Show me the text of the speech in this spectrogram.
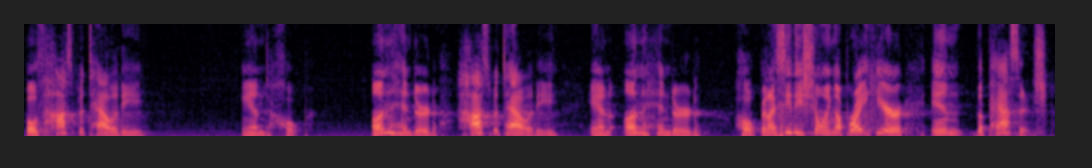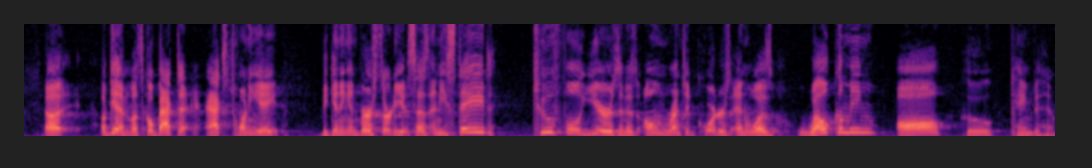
both hospitality and hope. Unhindered hospitality and unhindered hope. And I see these showing up right here in the passage. Uh, again, let's go back to Acts 28, beginning in verse 30. It says, And he stayed two full years in his own rented quarters and was welcoming all who came to him.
